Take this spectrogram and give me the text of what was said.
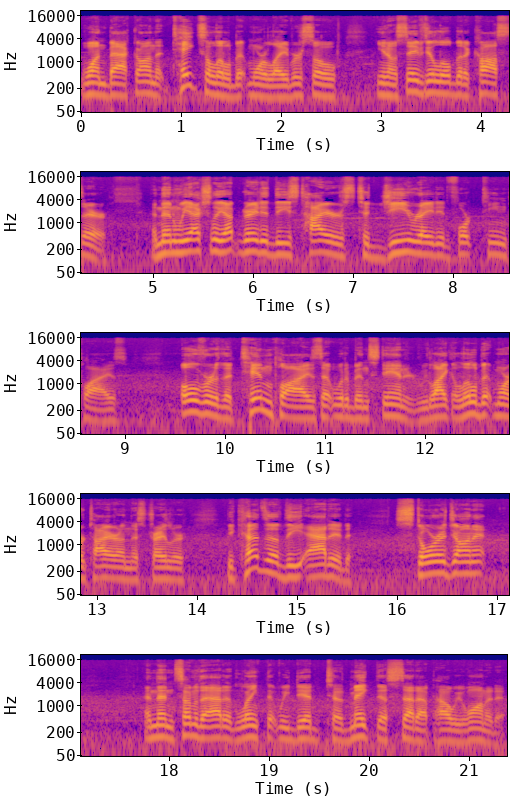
one back on that takes a little bit more labor so you know saves you a little bit of cost there. And then we actually upgraded these tires to G rated 14 plies over the 10 plies that would have been standard. We like a little bit more tire on this trailer because of the added storage on it and then some of the added length that we did to make this setup how we wanted it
